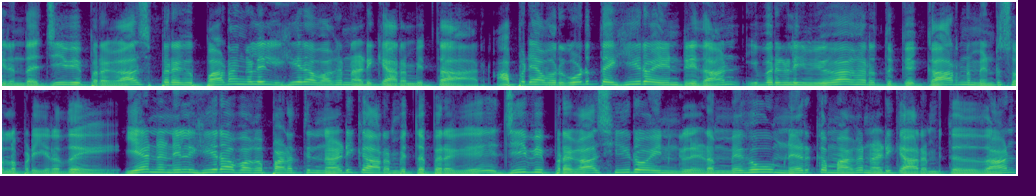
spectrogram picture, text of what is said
இருந்த ஜி வி பிரகாஷ் பிறகு படங்களில் ஹீரோவாக நடிக்க ஆரம்பித்தார். அப்படி அவர் கொடுத்த ஹீரோ என்ட்ரி தான் இவர்களின் விவாகரத்துக்கு காரணம் என்று சொல்லப்படுகிறது. ஏனெனில் ஹீரோவாக படத்தில் நடிக்க ஆரம்பித்த பிறகு ஜி வி பிரகாஷ் ஹீரோயின்களிடம் மிகவும் நெருக்கமாக நடிக்க ஆரம்பித்ததுதான்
